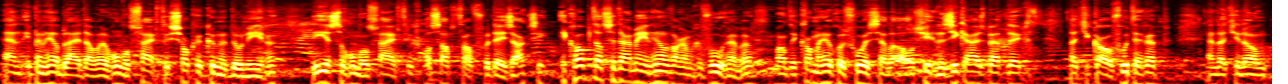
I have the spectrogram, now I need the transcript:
En ik ben heel blij dat we 150 sokken kunnen doneren. De eerste 150 als aftrap voor deze actie. Ik hoop dat ze daarmee een heel warm gevoel hebben. Want ik kan me heel goed voorstellen als je in een ziekenhuisbed ligt, dat je koude voeten hebt. En dat je dan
